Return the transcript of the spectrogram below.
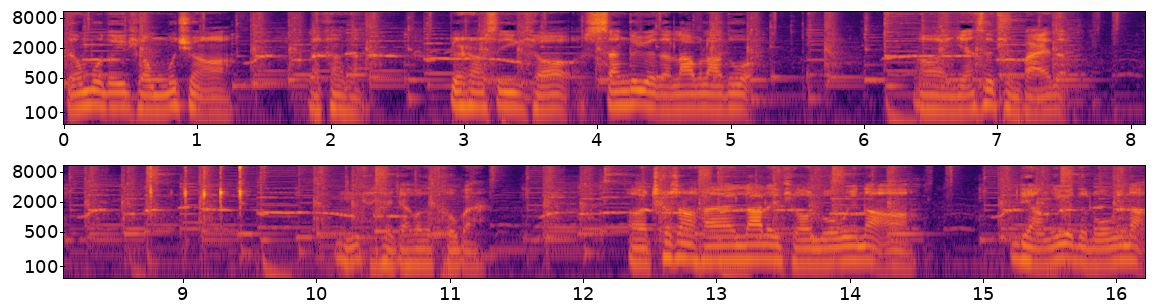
德牧的一条母犬啊，来看看，边上是一条三个月的拉布拉多，啊，颜色挺白的。你看小家伙的头版，啊，车上还拉了一条罗威纳啊，两个月的罗威纳，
